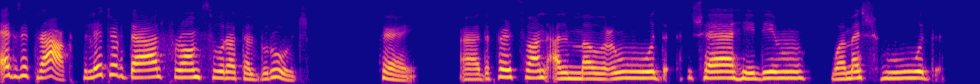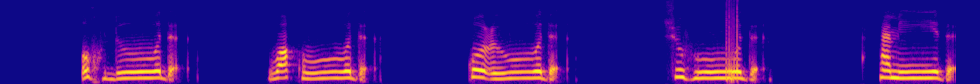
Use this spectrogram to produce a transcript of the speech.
extract letter دال from سورة البروج. Okay. Uh, the first one الموعود شاهد ومشهود أخدود وقود قعود شهود حميد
